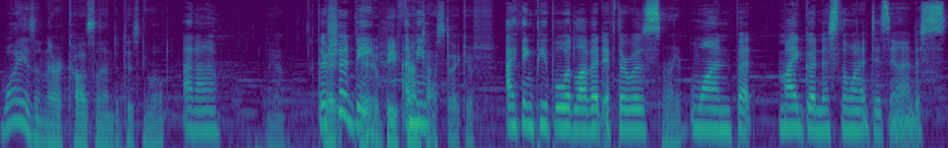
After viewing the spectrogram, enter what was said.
Why isn't there a Cars Land at Disney World? I don't know. Yeah. There It- should be. It would be I mean, fantastic if, I think people would love it if there was right? one, but my goodness, the one at Disneyland is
